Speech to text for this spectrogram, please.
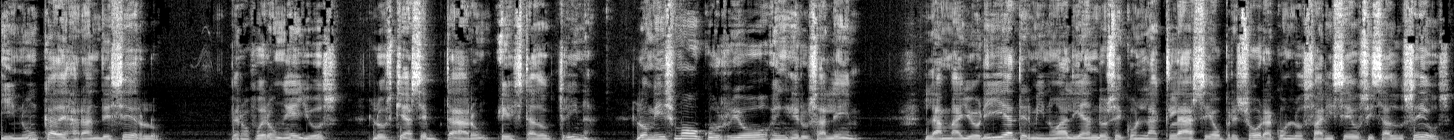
y nunca dejarán de serlo. Pero fueron ellos los que aceptaron esta doctrina. Lo mismo ocurrió en Jerusalén. La mayoría terminó aliándose con la clase opresora, con los fariseos y saduceos,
